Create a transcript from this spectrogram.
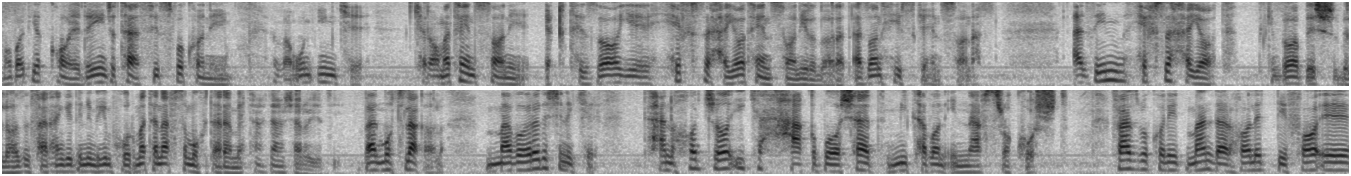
ما باید یک قاعده اینجا تأسیس بکنیم و اون این که کرامت انسانی اقتضای حفظ حیات انسانی رو دارد. از آن حس که انسان است. از این حفظ حیات که بهش به لحاظ فرهنگ دینی میگیم حرمت نفس محترمه. تحت هر شرایطی. بل مطلق حالا مواردش اینه که تنها جایی که حق باشد می‌توان این نفس را کشت. فرض بکنید من در حال دفاع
